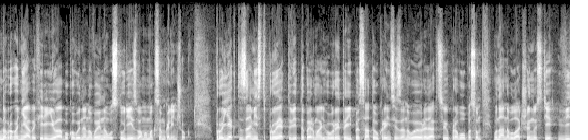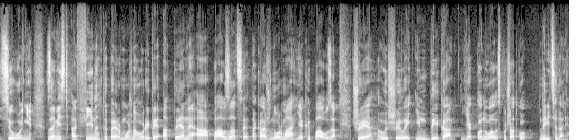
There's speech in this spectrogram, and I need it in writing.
Доброго дня в ефірі ЮА Буковина новини у студії з вами Максим Калінчук. Проєкт замість проєкту відтепер мають говорити і писати українці за новою редакцією правопису. Вона набула чинності від сьогодні. Замість Афін тепер можна говорити Атене. А пауза це така ж норма, як і пауза. Чи лишили індика, як планували спочатку? Дивіться далі.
